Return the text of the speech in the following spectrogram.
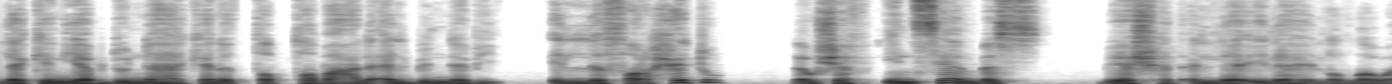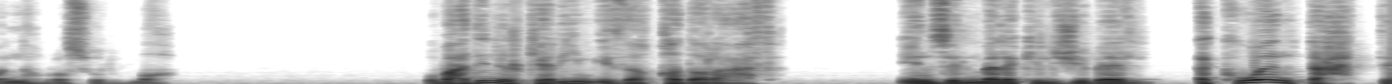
لكن يبدو إنها كانت طبطبة على قلب النبي اللي فرحته لو شاف إنسان بس بيشهد أن لا إله إلا الله وأنه رسول الله. وبعدين الكريم إذا قدر عفا ينزل ملك الجبال أكوان تحت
